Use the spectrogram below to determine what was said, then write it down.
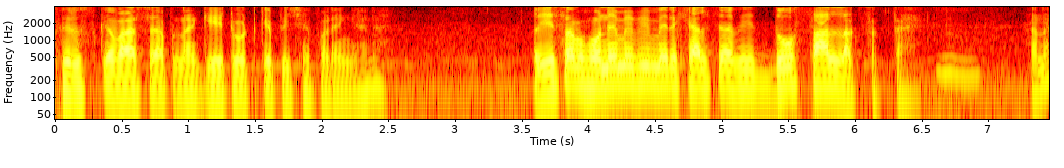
फिर उसके बाद से अपना गेट वोट के पीछे पड़ेंगे है ना? और ये सब होने में भी मेरे ख्याल से अभी दो साल लग सकता है हम्म। है ना?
